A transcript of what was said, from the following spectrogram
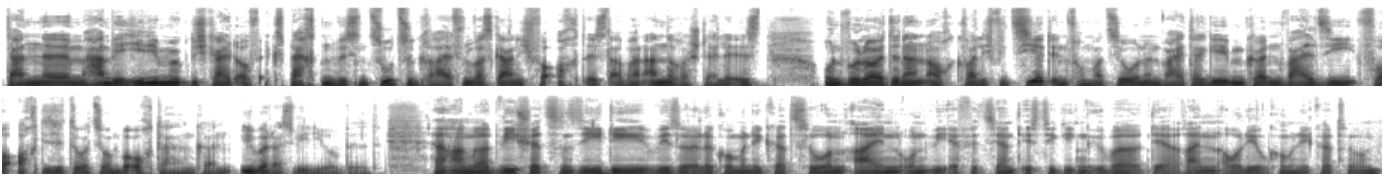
dann ähm, haben wir hier die Möglichkeit, auf Expertenwissen zuzugreifen, was gar nicht vor Ort ist, aber an anderer Stelle ist und wo Leute dann auch qualifiziert Informationen weitergeben können, weil sie vor Ort die Situation beurteilen können über das Videobild. Herr Hanrath, wie schätzen Sie die visuelle Kommunikation ein und wie effizient ist die gegenüber der reinen Audiokommunikation?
